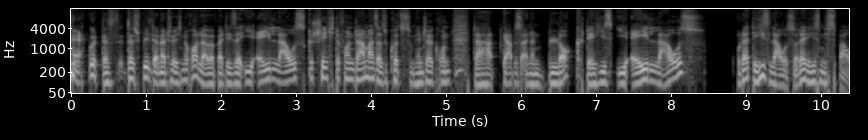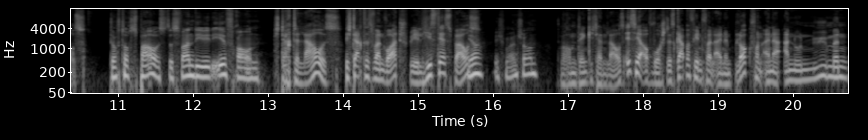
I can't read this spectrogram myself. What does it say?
Ja gut, das, das spielt da natürlich eine Rolle, aber bei dieser EA-Laus-Geschichte von damals, also kurz zum Hintergrund, da hat, gab es einen Blog, der hieß EA Laus, oder? Der hieß Laus, oder? Der hieß nicht Spouse. Doch, doch, Spouse. Das waren die Ehefrauen. Ich dachte Laus. Ich dachte, es war ein Wortspiel. Hieß der Spouse? Ja, ich meine schon. Warum denke ich an Laus? Ist ja auch wurscht. Es gab auf jeden Fall einen Blog von einer anonymen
